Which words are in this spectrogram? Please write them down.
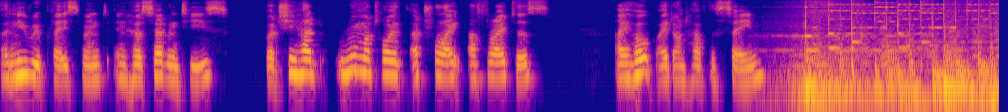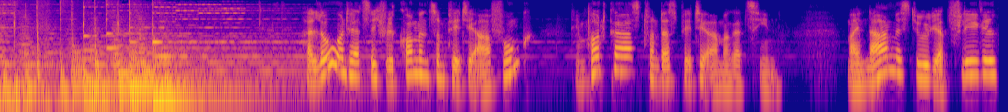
a knee replacement in her 70s, but she had rheumatoid arthritis. I hope I don't have the same. Hallo und herzlich willkommen zum PTA Funk, dem Podcast von das PTA Magazin. Mein Name ist Julia Pflegel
